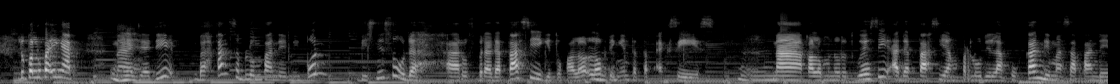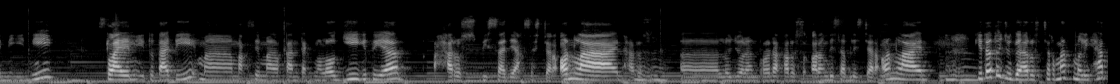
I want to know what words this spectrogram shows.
Lupa-lupa yeah. ingat. Nah, yeah. jadi bahkan sebelum pandemi pun bisnis tuh udah harus beradaptasi gitu kalau lo pingin tetap eksis. Hmm. Nah, kalau menurut gue sih adaptasi yang perlu dilakukan di masa pandemi ini selain itu tadi memaksimalkan teknologi gitu ya harus bisa diakses secara online, harus mm -hmm. uh, lo jualan produk harus orang bisa beli secara online. Mm -hmm. Kita tuh juga harus cermat melihat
